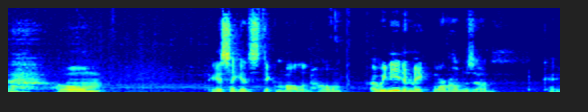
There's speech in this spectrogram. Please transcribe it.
home. I guess I could stick them all in home. Oh, we need to make more home zone. Okay.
